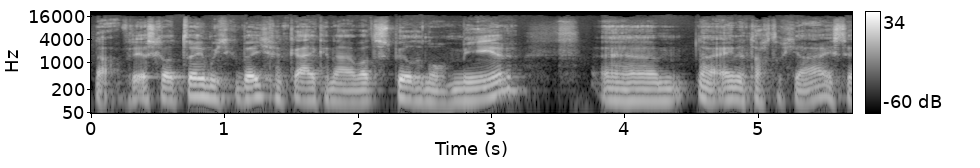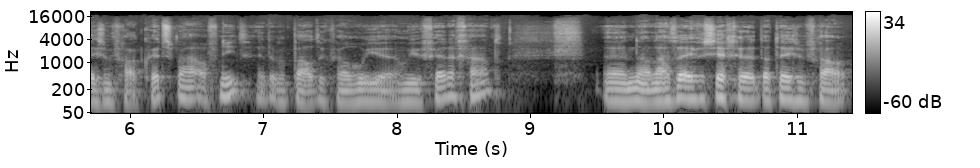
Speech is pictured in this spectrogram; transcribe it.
Nou, voor de SGLT2 moet je een beetje gaan kijken naar wat speelt er nog meer. Ehm nou, 81 jaar, is deze mevrouw kwetsbaar of niet? Dat bepaalt ook wel hoe je, hoe je verder gaat. Eh, nou, laten we even zeggen dat deze mevrouw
